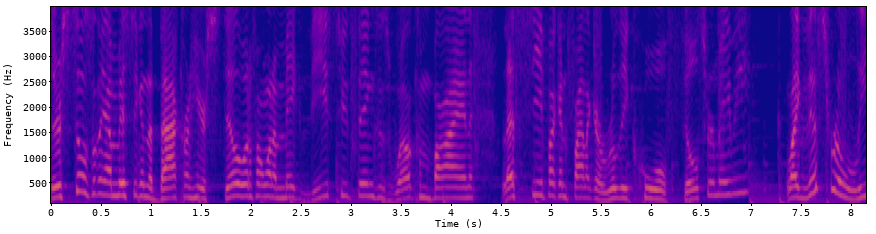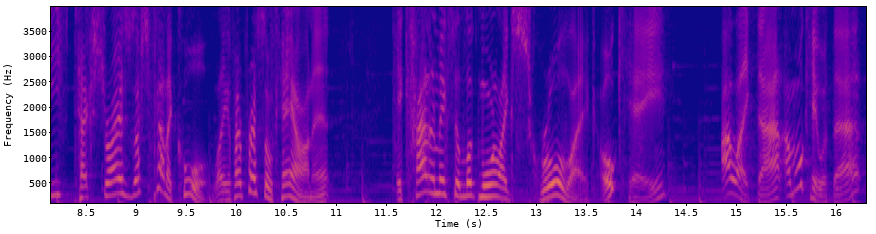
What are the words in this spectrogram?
there's still something I'm missing in the background here still. What if I want to make these two things as well combine? Let's see if I can find like a really cool filter maybe. Like this relief texturize is actually kind of cool. Like if I press OK on it, it kind of makes it look more like scroll-like. Okay, I like that. I'm okay with that.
